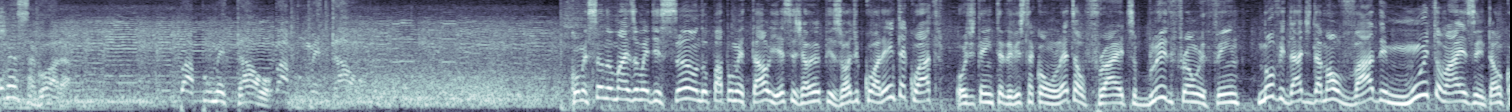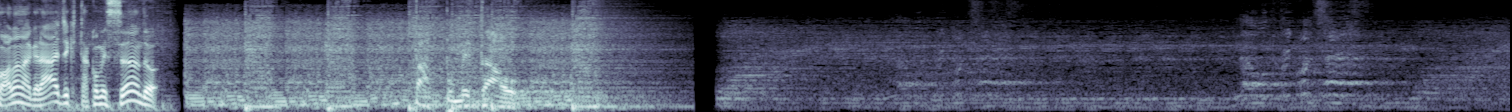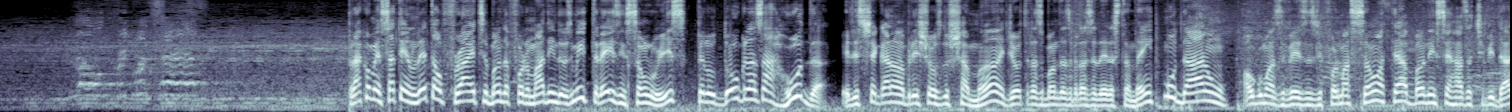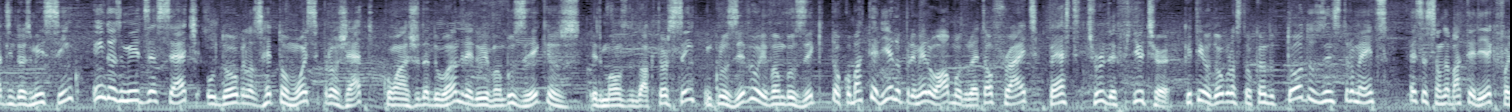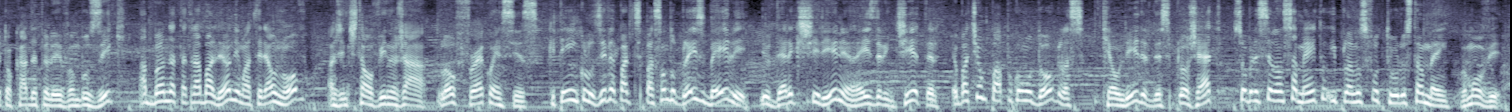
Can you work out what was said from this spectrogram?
Começa agora. Papo Metal. Papo Metal. Começando mais uma edição do Papo Metal e esse já é o episódio 44. Hoje tem entrevista com Lethal Fright, Bleed From Within, novidade da Malvada e muito mais. Então cola na grade que tá começando. Papo Metal. Para começar, tem Lethal Fright, banda formada em 2003 em São Luís pelo Douglas Arruda. Eles chegaram a abrir shows do Xamã e de outras bandas brasileiras também, mudaram algumas vezes de formação até a banda encerrar as atividades em 2005. Em 2017, o Douglas retomou esse projeto com a ajuda do André e do Ivan Buzik, os irmãos do Dr. Sim. Inclusive, o Ivan Buzik tocou bateria no primeiro álbum do Lethal Fright, Past Through the Future, que tem o Douglas tocando todos os instrumentos, exceção da bateria que foi tocada pelo Ivan Buzik. A banda está trabalhando em material novo a gente tá ouvindo já Low Frequencies, que tem inclusive a participação do Blaze Bailey e o Derek Chirinian, ex-Dream Theater. Eu bati um papo com o Douglas, que é o líder desse projeto, sobre esse lançamento e planos futuros também. Vamos ouvir.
